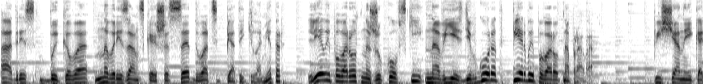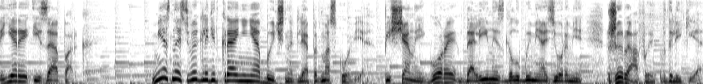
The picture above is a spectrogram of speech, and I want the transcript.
Адрес Быкова, Новорязанское шоссе, 25 километр – Левый поворот на Жуковский, на въезде в город первый поворот направо. Песчаные карьеры и зоопарк. Местность выглядит крайне необычно для Подмосковья. Песчаные горы, долины с голубыми озерами, жирафы вдалеке.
